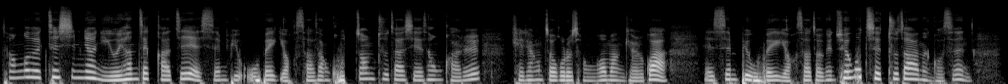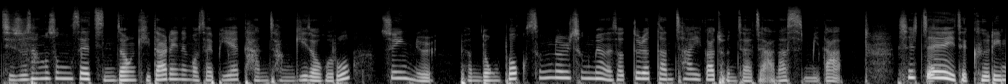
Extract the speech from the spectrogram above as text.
1970년 이후 현재까지 S&P 500 역사상 고점 투자 시의 성과를 계량적으로 점검한 결과 S&P 500이 역사적인 최고치에 투자하는 것은 지수 상승세 진정 기다리는 것에 비해 단장기적으로 수익률, 변동폭, 승률 측면에서 뚜렷한 차이가 존재하지 않았습니다. 실제 이제 그림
